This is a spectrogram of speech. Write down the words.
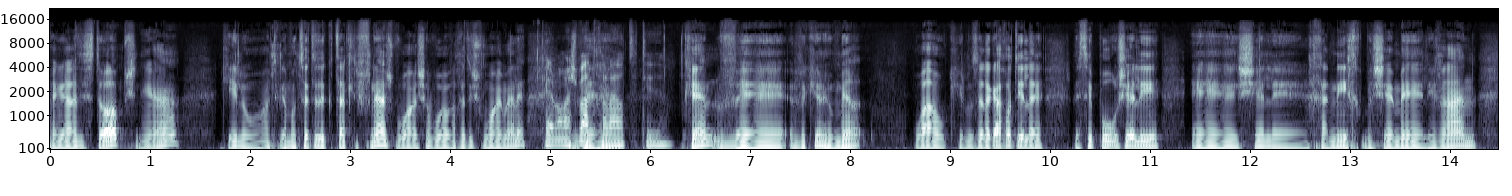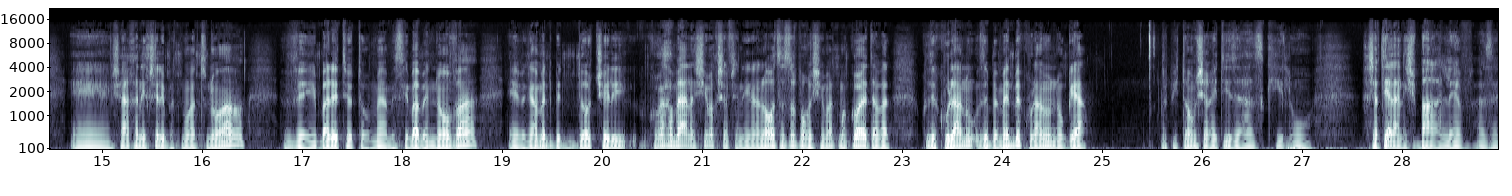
רגע, אז סטופ, שנייה. כאילו, את גם הוצאת את זה קצת לפני השבוע, שבוע וחצי, שבועיים האלה. כן, ממש ו- בהתחלה הרציתי את זה. כן, ו... וכאילו אני אומר, וואו, כאילו זה לקח אותי לסיפור שלי אה, של אה, חניך בשם אה, לירן, אה, שהיה חניך שלי בתנועת נוער, ואיבדתי אותו מהמסיבה בנובה, אה, וגם את בן דוד שלי, כל כך הרבה אנשים עכשיו, שאני לא רוצה לעשות פה רשימת מכולת, אבל זה כולנו, זה באמת בכולנו נוגע. ופתאום כשראיתי זה, אז כאילו, חשבתי על הנשבר הלב הזה.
